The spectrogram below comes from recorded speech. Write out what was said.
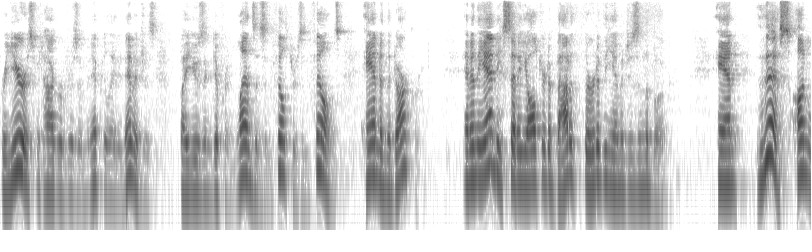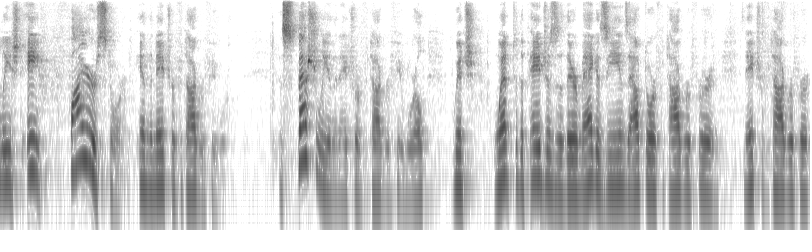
For years, photographers have manipulated images by using different lenses and filters and films and in the darkroom. And in the end, he said he altered about a third of the images in the book. And this unleashed a firestorm in the nature photography world, especially in the nature photography world, which went to the pages of their magazines, Outdoor Photographer and Nature Photographer,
